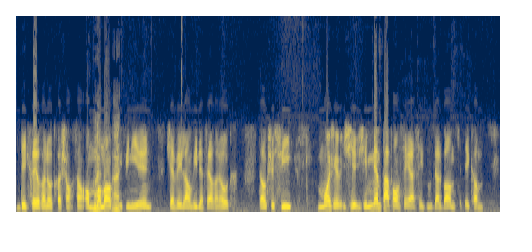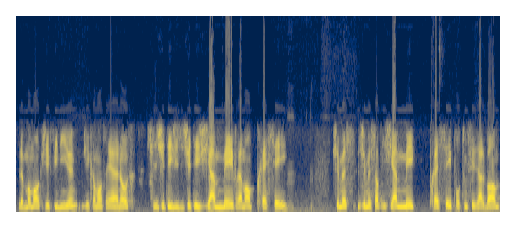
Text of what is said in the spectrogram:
d'écrire une autre chanson. Au moment que j'ai fini une, j'avais l'envie de faire une autre. Donc je suis moi, j'ai même pas pensé à ces 12 albums. C'était comme le moment que j'ai fini un, j'ai commencé un autre. J'étais, j'étais jamais vraiment pressé. Je me, je me sentais jamais pressé pour tous ces albums.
